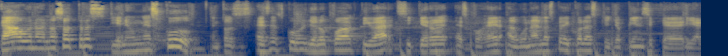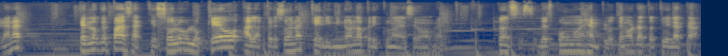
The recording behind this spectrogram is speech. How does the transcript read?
Cada uno de nosotros tiene un escudo. Entonces, ese escudo yo lo puedo activar si quiero escoger alguna de las películas que yo piense que debería ganar. ¿Qué es lo que pasa? Que solo bloqueo a la persona que eliminó la película en ese momento. Entonces, les pongo un ejemplo. Tengo Ratatouille acá.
